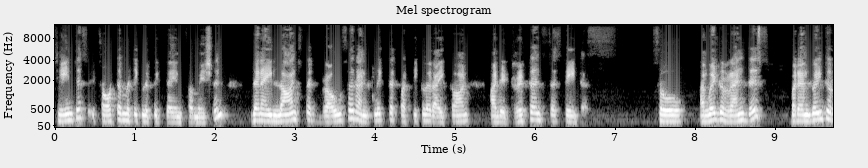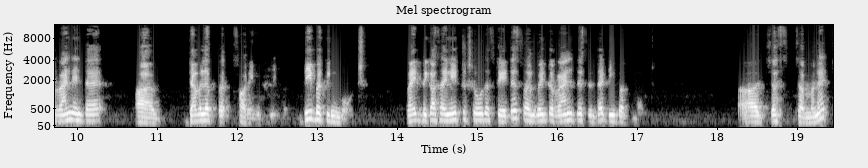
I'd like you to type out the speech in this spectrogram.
changes, it's automatically pick the information. Then I launch that browser and click that particular icon and it returns the status. So I'm going to run this, but I'm going to run in the uh, developer, sorry, debugging mode, right? Because I need to show the status. So I'm going to run this in the debug mode. Uh, just a minute.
